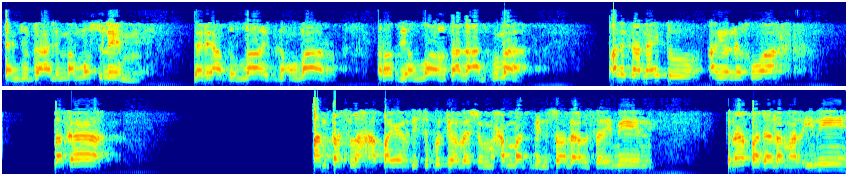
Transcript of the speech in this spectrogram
dan juga Imam Muslim dari Abdullah bin Umar radhiyallahu taala anhuma. Oleh karena itu, ayo ikhwah, maka pantaslah apa yang disebutkan oleh Muhammad bin Salih Al-Saimin. Kenapa dalam hal ini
